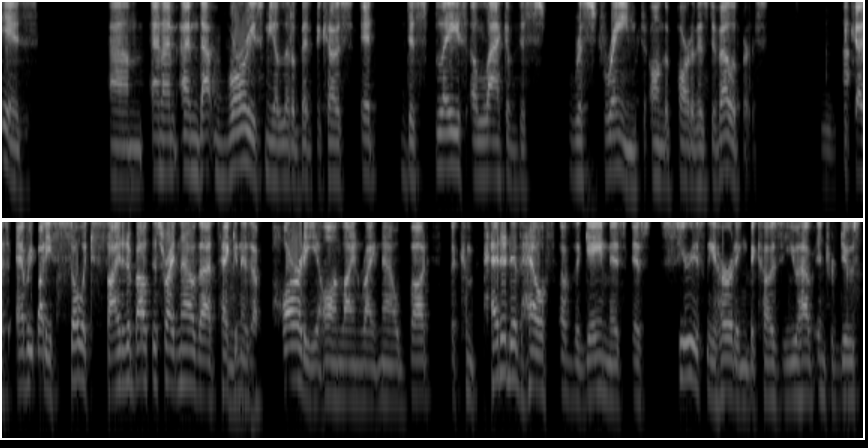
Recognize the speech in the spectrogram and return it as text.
is, um, and I'm and that worries me a little bit because it displays a lack of dis- restraint on the part of his developers. Mm. because everybody's so excited about this right now that Tekken is a party online right now. But the competitive health of the game is is seriously hurting because you have introduced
